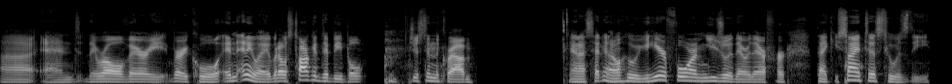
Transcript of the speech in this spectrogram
Uh, and they were all very, very cool. And anyway, but I was talking to people just in the crowd, and I said, you know, who are you here for? And usually they were there for Thank You Scientist, who was the,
